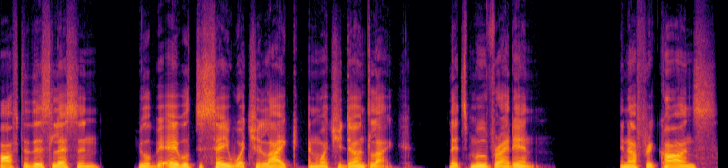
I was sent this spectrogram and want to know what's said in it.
After this lesson, you will be able to say what you like and what you don't like. Let's move right in. In Afrikaans,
